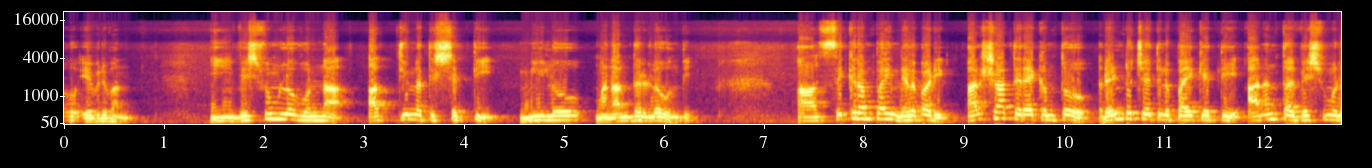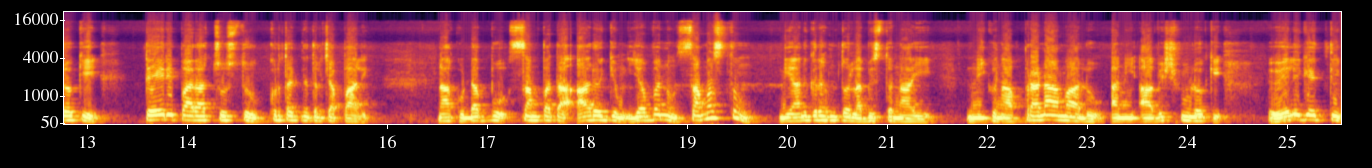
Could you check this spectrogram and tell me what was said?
హలో ఎవ్రీవన్ ఈ విశ్వంలో ఉన్న అత్యున్నతి శక్తి మీలో మనందరిలో ఉంది. ఆ శిఖరంపై నిలబడి హర్షాతిరేకంతో రెండు చేతులు పైకెత్తి అనంత విశ్వములోకి తేరిపారా చూస్తూ కృతజ్ఞతలు చెప్పాలి. నాకు డబ్బు సంపద ఆరోగ్యం ఎవ్వను సమస్తం నీ అనుగ్రహంతో లభిస్తున్నాయి. నీకు నా ప్రణామాలు అని ఆ విశ్వంలోకి వేలిగెత్తి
